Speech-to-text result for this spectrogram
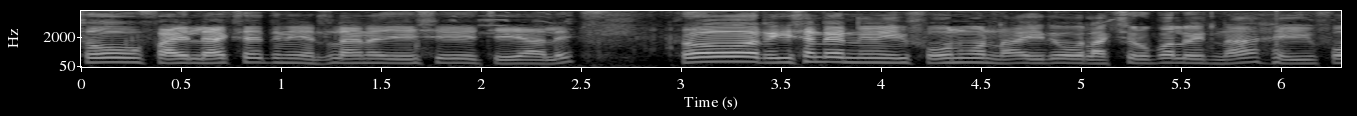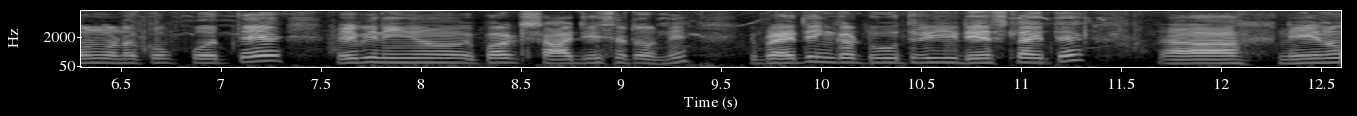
సో సో ఫైవ్ ల్యాక్స్ అయితే నేను ఎట్లయినా చేసి చేయాలి. సో రీసెంట్గా నేను ఈ ఫోన్ కొన్నా ఇది ఒక లక్ష రూపాయలు పెట్టిన ఈ ఫోన్ కొనకపోతే మేబీ నేను ఇప్పటికి స్టార్ట్ చేసేటోని ఇప్పుడైతే ఇంకా టూ త్రీ డేస్లో అయితే నేను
